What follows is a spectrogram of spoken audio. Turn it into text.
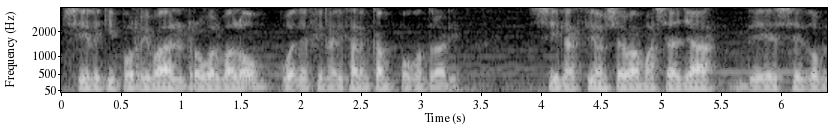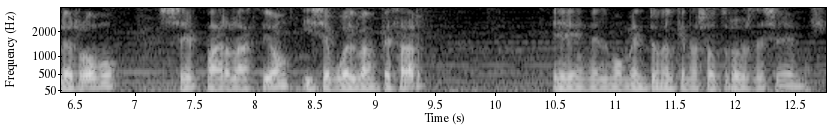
Si el equipo rival roba el balón, puede finalizar en campo contrario. Si la acción se va más allá de ese doble robo, se para la acción y se vuelve a empezar en el momento en el que nosotros deseemos.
